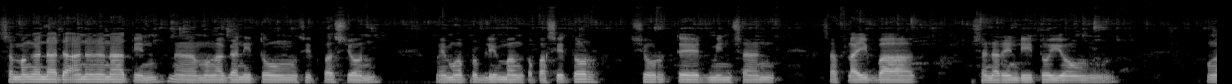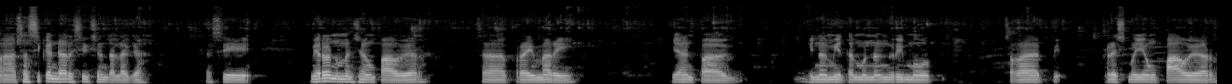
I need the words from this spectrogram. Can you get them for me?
sa mga nadaanan na natin na mga ganitong sitwasyon, may mga problemang kapasitor, shorted minsan sa flyback, isa na rin dito yung mga sa secondary section talaga kasi meron naman siyang power sa primary yan, pag ginamitan mo ng remote, saka press mo yung power,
